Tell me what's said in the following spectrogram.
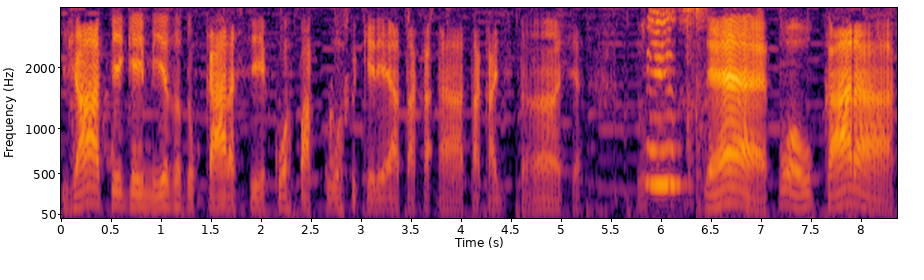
Já peguei mesa do cara ser corpo a corpo e querer atacar, atacar a distância. Isso. É, pô, o cara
